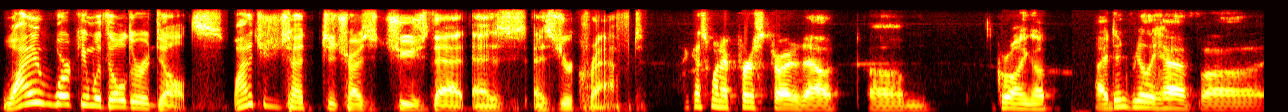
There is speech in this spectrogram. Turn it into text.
Why working with older adults? Why did you try to, try to choose that as, as your craft? I guess when I first started out um, growing up, I didn't really have uh,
